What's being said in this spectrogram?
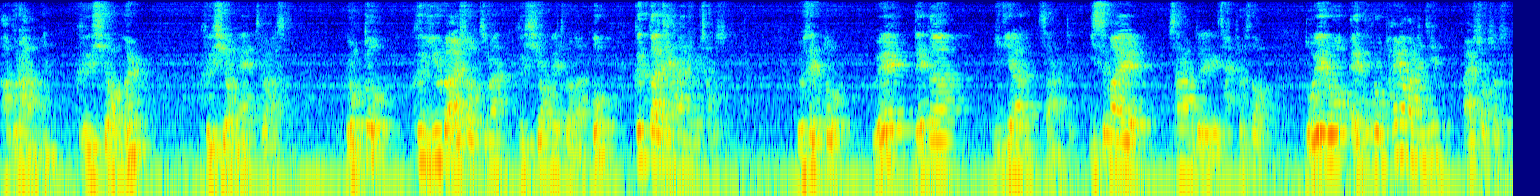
아브라함은 그 시험을 그 시험에 들어갔습니다. 욥도 그 이유를 알 수 없지만 그 시험에 들어갔고 끝까지 하나님을 잡았습니다. 요셉도 왜 내가 미디안 사람들, 이스마엘 사람들에게 잡혀서 노예로 애굽으로 팔려가는지 알 수 없었어요.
